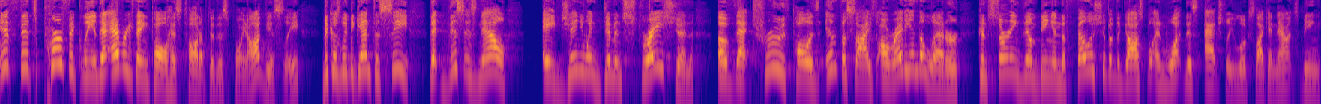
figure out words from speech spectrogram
It fits perfectly into everything Paul has taught up to this point, obviously, because we began to see that this is now a genuine demonstration of that truth Paul has emphasized already in the letter concerning them being in the fellowship of the gospel and what this actually looks like. And now it's being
